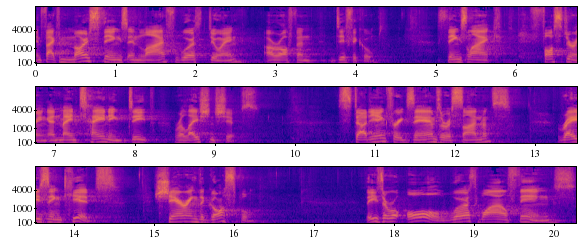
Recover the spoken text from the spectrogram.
In fact, most things in life worth doing are often difficult. Things like fostering and maintaining deep relationships, studying for exams or assignments, raising kids, sharing the gospel. These are all worthwhile things,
